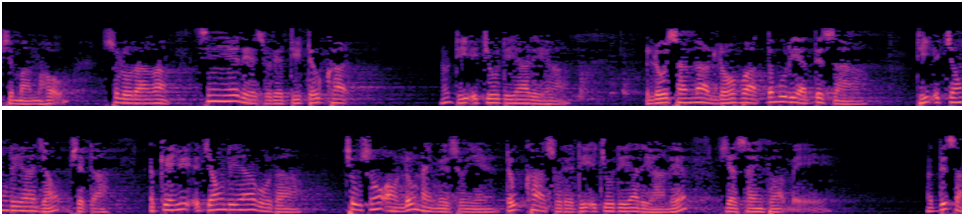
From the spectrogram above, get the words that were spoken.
ဖြစ်မှာမဟုတ်ဆိုလိုတာကဆင်းရဲတယ်ဆိုတဲ့ဒီဒုက္ခနော်ဒီအကျိုးတရားတွေဟာအလိုဆန္ဒလောဘသမှုရိယသစ္စာဒီအကြောင်းတရားကြောင့်ဖြစ်တာ အကယ်၍အကြောင်းတရားကိုသာချုပ်ဆုံးအောင်လုပ်နိုင်မယ်ဆိုရင်ဒုက္ခဆိုတဲ့ဒီအကျိုးတရားတွေဟာလည်းရပ်ဆိုင်သွားမယ်။သစ္စာ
